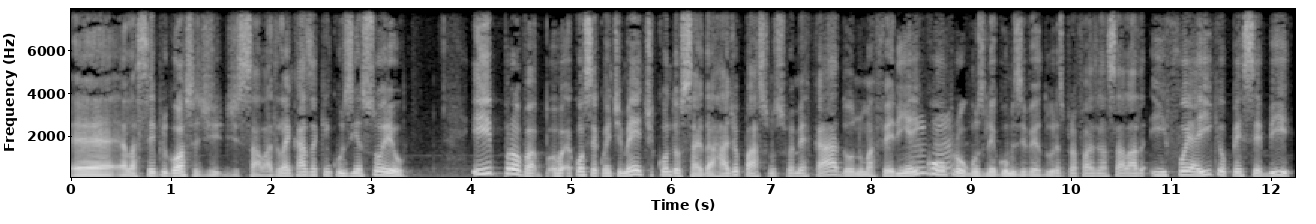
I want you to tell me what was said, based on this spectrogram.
é, ela sempre gosta de, de salada. Lá em casa quem cozinha sou eu. E, prova consequentemente, quando eu saio da rádio, eu passo no supermercado ou numa feirinha uhum. e compro alguns legumes e verduras para fazer uma salada. E foi aí que eu percebi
